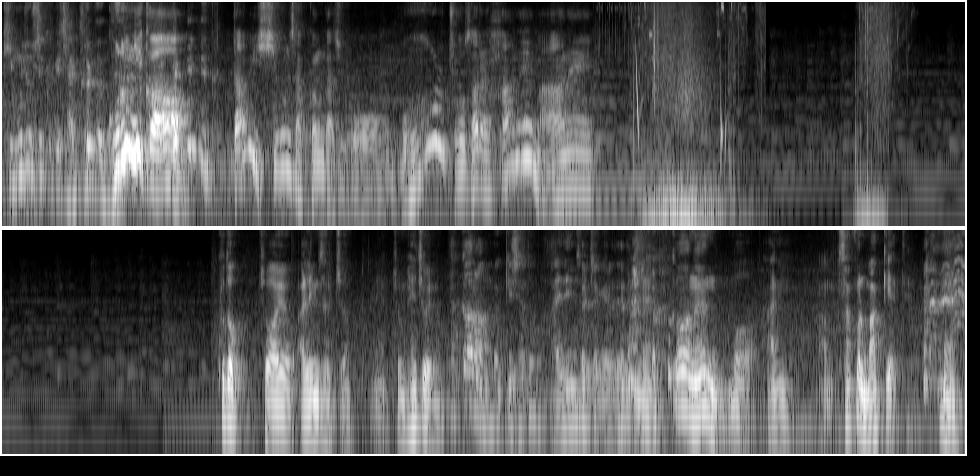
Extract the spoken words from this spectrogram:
김우중 씨 그렇게 잘 털던데. 그러니까 그따위 쉬운 사건 가지고 뭘 조사를 하네 마네 구독 좋아요 알림 설정 예, 좀 해줘요 사건 안 맡기셔도 알림 설정이라도 해달라고. 네, 그거는 뭐 아니 아, 사건을 맡겨야 돼 네.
